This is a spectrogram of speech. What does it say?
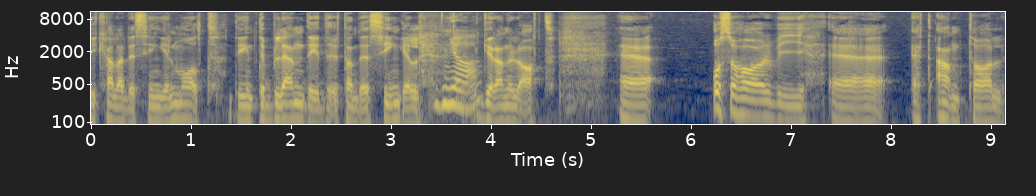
vi kallar det single malt. Det är inte blended utan det är single ja. granulat. Eh, och så har vi eh, ett antal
